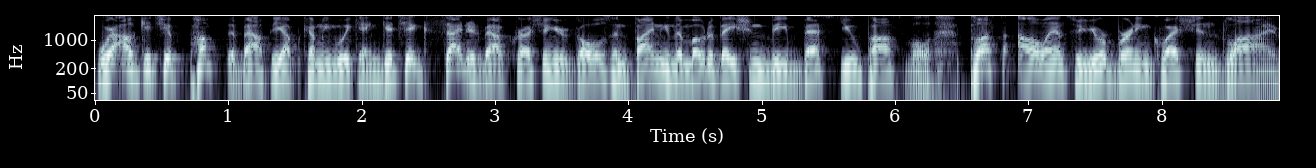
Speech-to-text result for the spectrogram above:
where I'll get you pumped about the upcoming weekend, get you excited about crushing your goals and finding the motivation to be best you possible. Plus, I'll answer your burning questions live.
